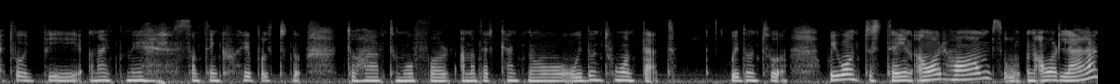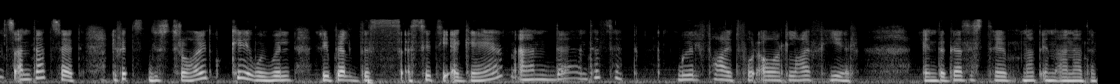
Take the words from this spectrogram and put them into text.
it will be a nightmare, something horrible to do, to have to move for another country. No, we don't want that. We don't. We want to stay in our homes, in our lands, and that's it. If it's destroyed, okay, we will rebuild this city again, and, and that's it. We will fight for our life here, in the Gaza Strip, not in another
